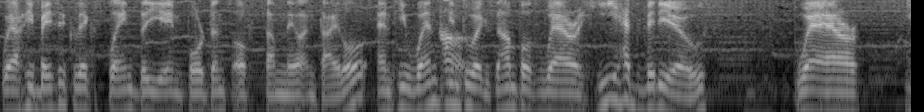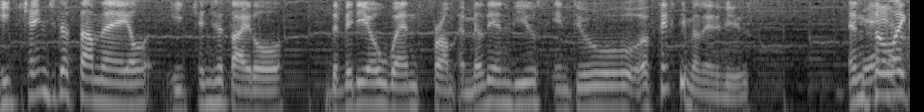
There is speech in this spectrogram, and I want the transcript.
where he basically explained the importance of thumbnail and title and he went Oh. into examples where he had videos where he changed the thumbnail he changed the title the video went from a million views into uh, 50 million views. And so like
